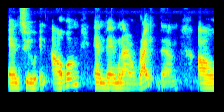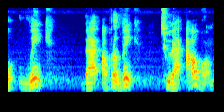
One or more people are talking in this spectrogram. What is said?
into an album and then when I write them, I'll link that, I'll put a link to that album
